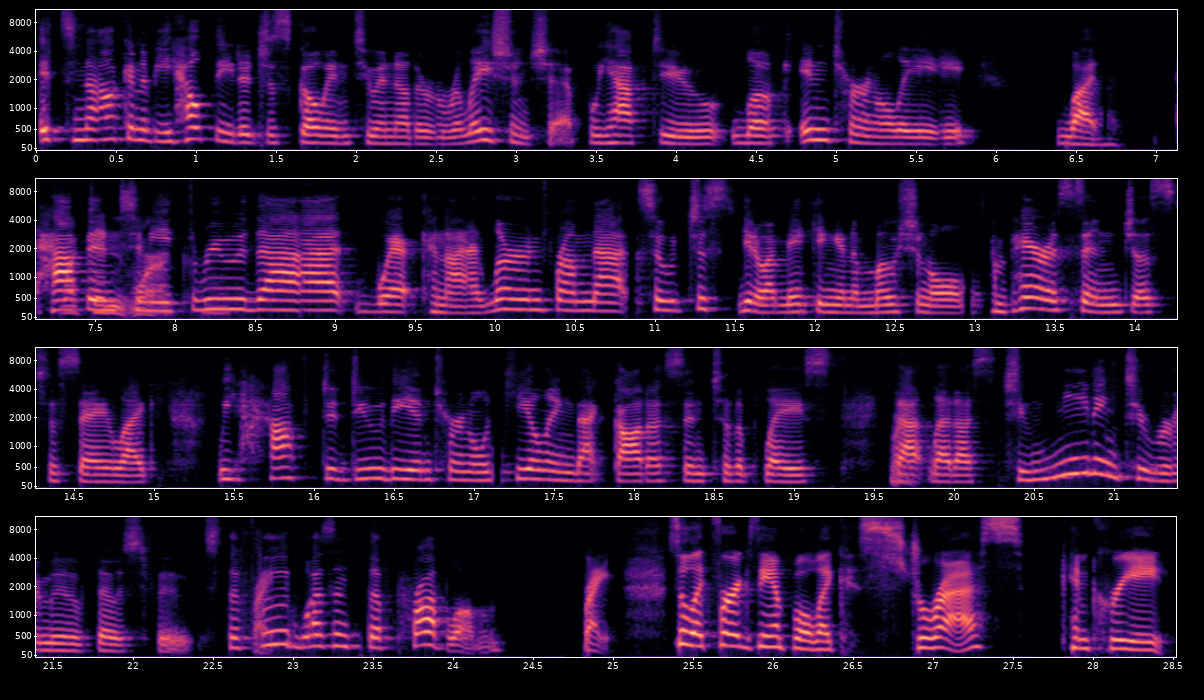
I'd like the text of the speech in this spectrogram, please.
it's not going to be healthy to just go into another relationship. We have to look internally what happened to work. me through that where can i learn from that so just you know i'm making an emotional comparison just to say like we have to do the internal healing that got us into the place right. that led us to needing to remove those foods the food right. wasn't the problem right so like for example like stress can create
